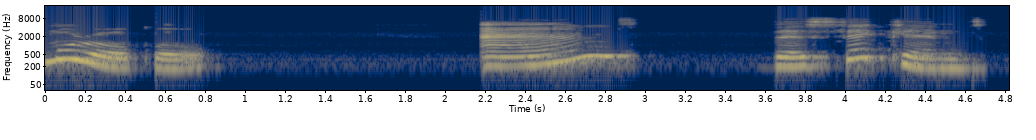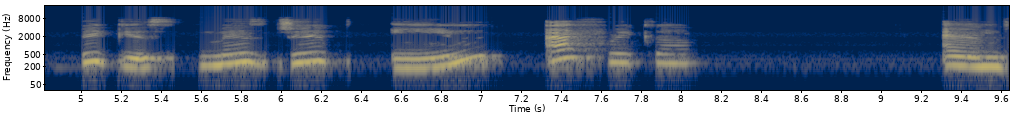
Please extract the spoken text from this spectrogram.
Morocco. And the second biggest masjid in Africa. And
